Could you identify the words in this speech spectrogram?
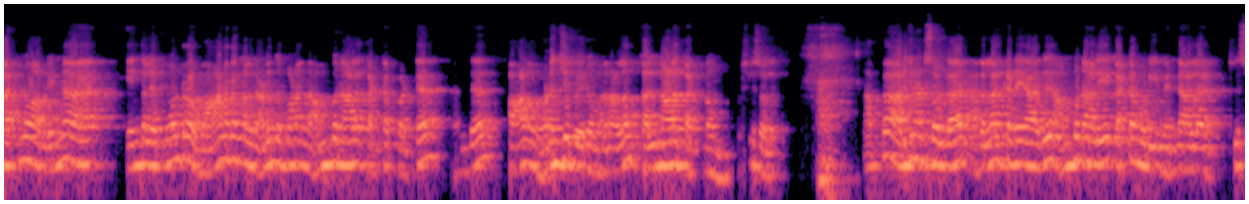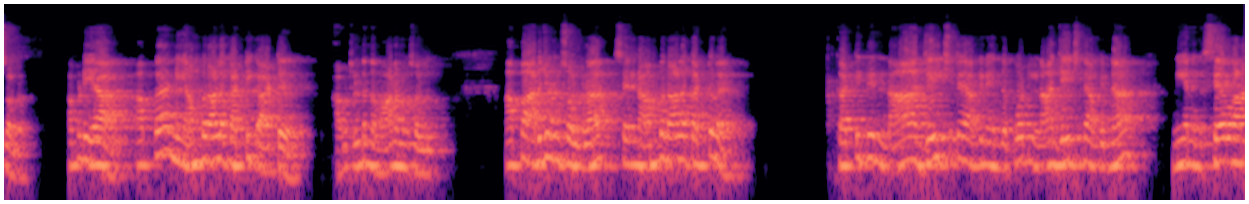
கட்டணும் அப்படின்னா எங்களை போன்ற வானரங்கள் நடந்து போன அந்த அம்புனால கட்டப்பட்ட அந்த பாலம் உடைஞ்சு போயிடும். அதனாலதான் கல்னால கட்டணும் அப்படின்னு சொல்லி சொல்லுது. அப்ப அர்ஜுனன் சொல்றார் அதெல்லாம் கிடையாது. அம்புனாலேயே கட்ட முடியும் என்னால. சொல்லி சொல்றேன் அப்படியா? அப்ப நீ அம்புனால கட்டி காட்டு. அப்படின்னு சொல்லிட்டு அந்த வானரம் சொல்லுது. அப்ப அர்ஜுனன் சொல்றான் சரி நான் அம்புனால கட்டுவேன். கட்டிட்டு நான் ஜெயிச்சிட்டேன் அப்படின்னு இந்த போட்டியில் நான் ஜெயிச்சிட்டேன் அப்படின்னா நீ எனக்கு சேவகான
